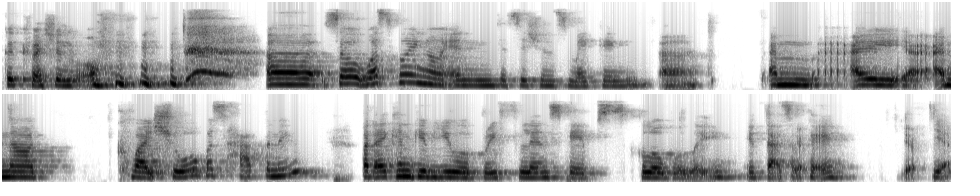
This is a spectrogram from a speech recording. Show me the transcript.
good question. uh, so what's going on in decisions making? Uh, I'm, I, I'm not quite sure what's happening, but I can give you a brief landscapes globally, if that's okay. Yeah. Yeah.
